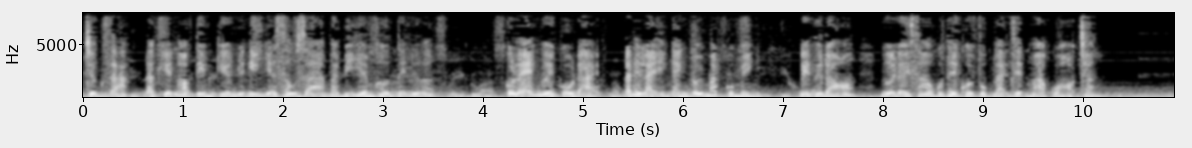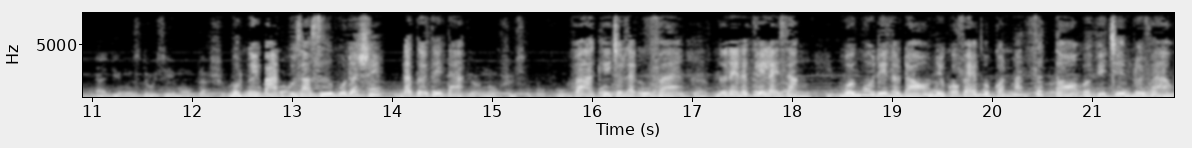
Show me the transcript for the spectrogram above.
Trực giác đã khiến họ tìm kiếm những ý nghĩa sâu xa và bí hiểm hơn thế nữa. Có lẽ người cổ đại đã để lại hình ảnh đôi mắt của mình, để từ đó, người đời sau có thể khôi phục lại diện mạo của họ chăng? Một người bạn của giáo sư Mudashev đã tới Tây Tạng Và khi trở lại Ufa, Người này đã kể lại rằng Mỗi ngôi đền ở đó đều có vẽ một con mắt rất to Ở phía trên lối vào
